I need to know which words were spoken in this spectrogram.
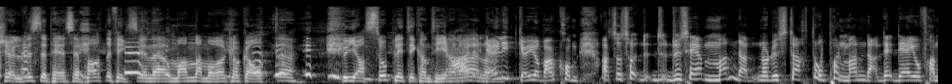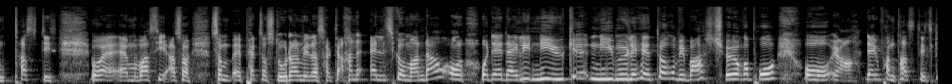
selveste PC Partyfix inn der mandag morgen klokka åtte. Du jazzer opp litt i kantina Ja, da, det, det er jo litt gøy å bare komme altså, så, du, du ser mandag, Når du starter opp på en mandag, det, det er jo fantastisk. Og jeg, jeg må bare si, altså, Som Petter Stordalen ville sagt, han elsker mandag, og, og det er deilig. Ny uke, nye muligheter, og vi bare kjører på. Og ja, det er jo fantastisk.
